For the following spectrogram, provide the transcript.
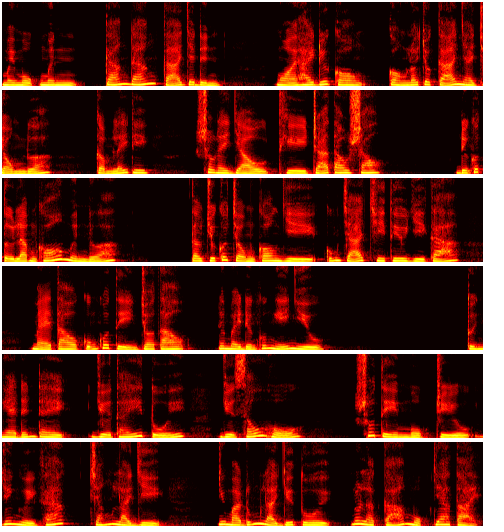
Mày một mình cán đáng cả gia đình, Ngoài hai đứa con còn lo cho cả nhà chồng nữa. Cầm lấy đi, Sau này giàu thì trả tao sau. Đừng có tự làm khó mình nữa. Tao chưa có chồng con gì Cũng chả chi tiêu gì cả. Mẹ tao cũng có tiền cho tao Nên mày đừng có nghĩ nhiều. Tôi nghe đến đây Vừa thấy tuổi Vừa xấu hổ. Số tiền một triệu với người khác Chẳng là gì Nhưng mà đúng là với tôi Nó là cả một gia tài.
